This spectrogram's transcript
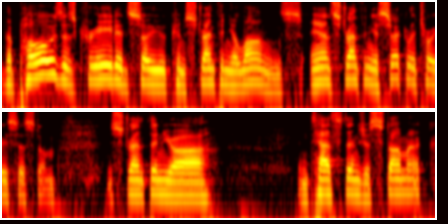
the pose is created so you can strengthen your lungs and strengthen your circulatory system, strengthen your intestines, your stomach,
